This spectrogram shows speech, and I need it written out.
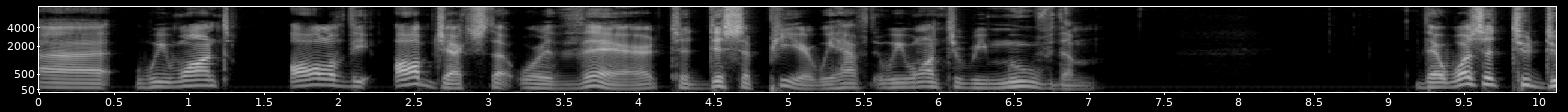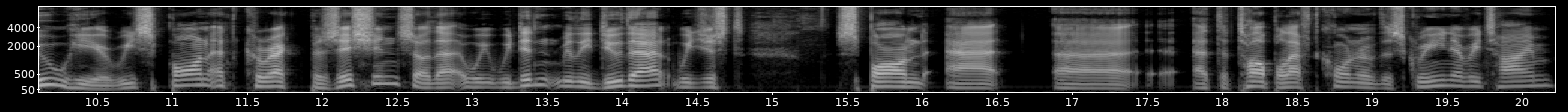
uh, we want all of the objects that were there to disappear. We have we want to remove them. There was a to do here: respawn at correct position. So that we, we didn't really do that. We just spawned at uh, at the top left corner of the screen every time,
